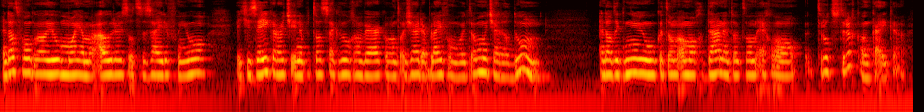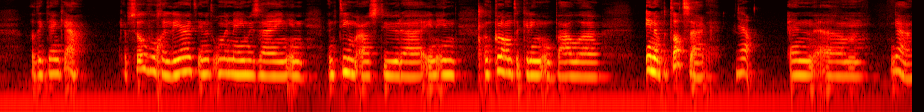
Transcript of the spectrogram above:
En dat vond ik wel heel mooi aan mijn ouders. Dat ze zeiden van, joh, Weet je, zeker dat je in een patatzaak wil gaan werken. Want als jij daar blij van wordt, dan moet jij dat doen. En dat ik nu, hoe ik het dan allemaal gedaan heb, dat ik dan echt wel trots terug kan kijken. Dat ik denk, ja, ik heb zoveel geleerd in het ondernemen zijn, in een team aansturen, in, in een klantenkring opbouwen, in een patatzaak. Ja. En um, ja,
